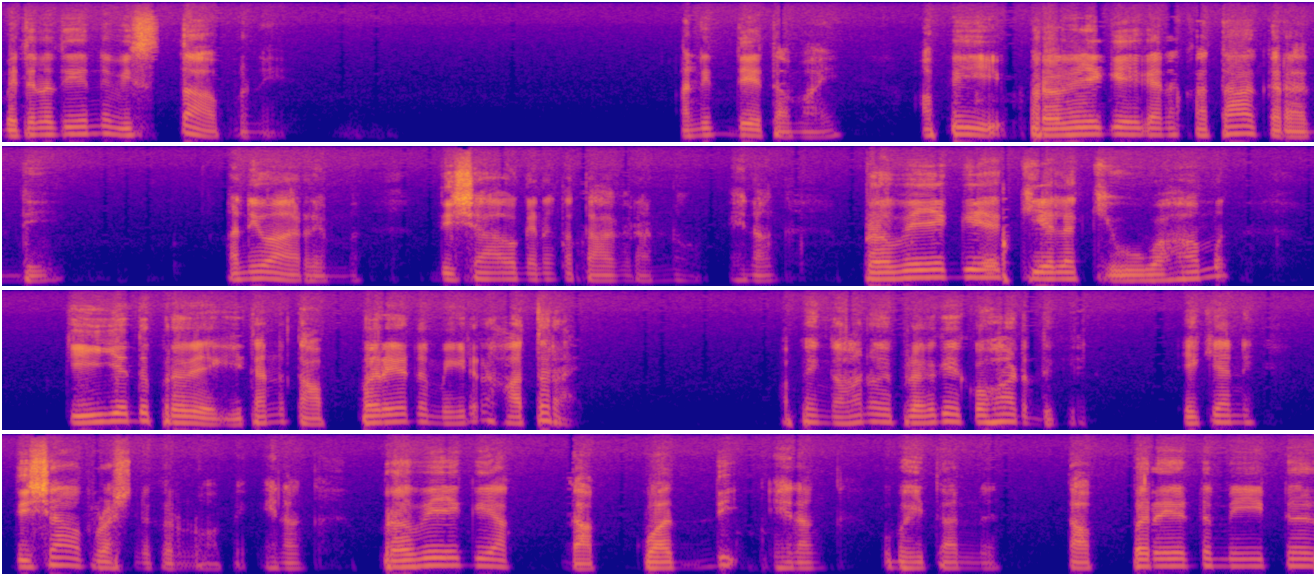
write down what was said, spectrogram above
මෙතන තියෙන විස්ථාපනය. අනිත් දේ තමයි අපි ප්‍රවේගය ගැන කතා කරද්දී අනිවාර්යයෙන්ම දිශාව ගැන කතා කරන්න ඕන. එහෙනම් ප්‍රවේගය කියලා කිව්වහම කීයද ප්‍රවේගය? හිතන්න තප්පරයට මීටර 4යි. අපෙන් අහන ওই ප්‍රවේගය කොහාටද කියලා. ඒ කියන්නේ දිශාව ප්‍රශ්න කරනවා අපෙන්. එහෙනම් ප්‍රවේගයක් දක්වද්දි එහෙනම් ඔබ හිතන්න තප්පරයට මීටර්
